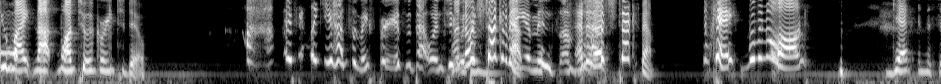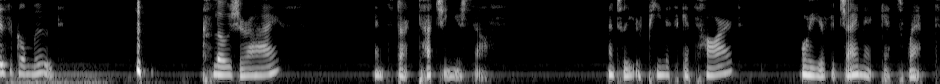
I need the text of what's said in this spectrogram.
you might not want to agree to do. I feel like you had some experience with that one too. I know what you're talking about. Vehemence of I know that. what you're talking about. Okay, moving along. Get in the physical mood. Close your eyes and start touching yourself until your penis gets hard or your vagina gets wet.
